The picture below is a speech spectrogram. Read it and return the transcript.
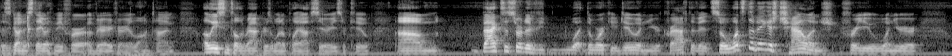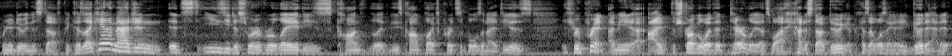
is going to stay with me for a very very long time, at least until the Raptors win a playoff series or two. Um, back to sort of what the work you do and your craft of it. So, what's the biggest challenge for you when you're when you're doing this stuff? Because I can't imagine it's easy to sort of relay these con like these complex principles and ideas through print. I mean, I, I struggle with it terribly. That's why I kind of stopped doing it because I wasn't any good at it.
